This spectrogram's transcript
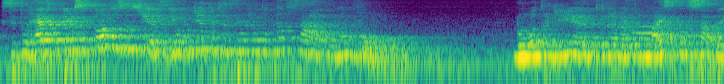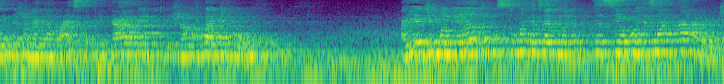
Se tu reza terço todos os dias e um dia tu diz assim, eu já estou cansado, não vou. No outro dia tu já vai estar mais cansado ainda, já vai estar mais complicado não vai de novo. Aí é de manhã, tu costuma rezar de manhã, diz assim, eu vou rezar à tarde.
